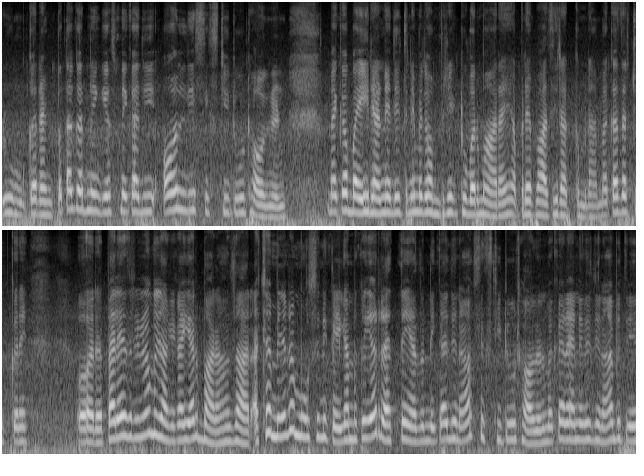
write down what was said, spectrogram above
रूम का रेंट पता करने गए उसने कहा, जी ओनली सिक्सटी टू थाउज़ेंड मैं कहा, भाई, रहने दे, इतने में तो हम फिर एक टूबर मार रहे हैं अपने पास ही रख कमरा। मैं कहा, सर, चुप करें। और पहले इसने ना मुझे आके कहा, यार, बारह हज़ार। अच्छा मेरे ना मुँह से निकल गया, मैं कहा, यार, रहते हैं। तो नहीं कहा, जनाब सिक्सटी टू थाउज़ेंड मैं कहा, रहने दे जनाब, इतने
